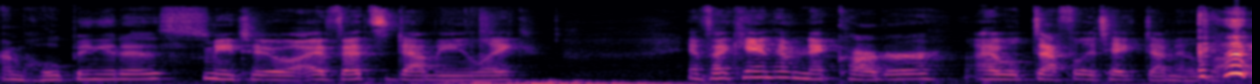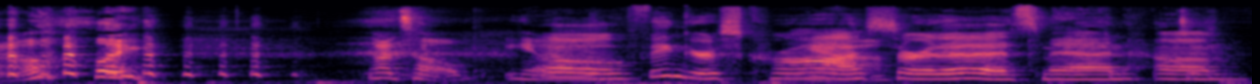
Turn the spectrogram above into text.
I'm hoping it is. me too. If it's Demi, like, if I can't have Nick Carter, I will definitely take Demi Lovato. like, let's hope, you know. Oh, fingers crossed for this, man. Um.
